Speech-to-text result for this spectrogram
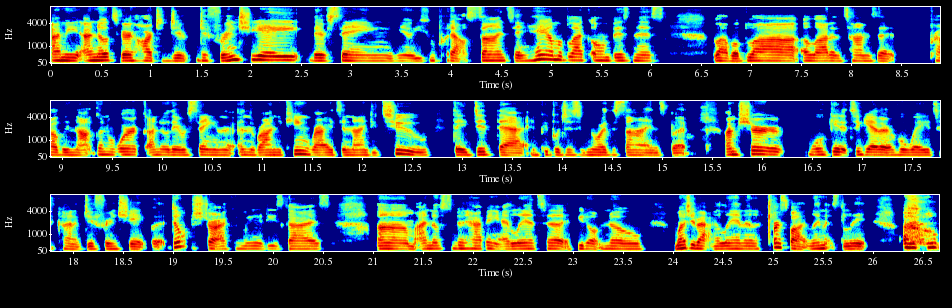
I mean i know it's very hard to di- differentiate. They're saying you know you can put out signs saying hey i'm a black owned business blah blah blah. A lot of the times that probably not going to work. I know they were saying in the, in the rodney king riots in 92 they did that and people just ignore the signs but i'm sure we'll get it together of a way to kind of differentiate but don't destroy our communities guys. Um, i know it's been happening in atlanta. If you don't know much about atlanta first of all atlanta's lit. Um,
